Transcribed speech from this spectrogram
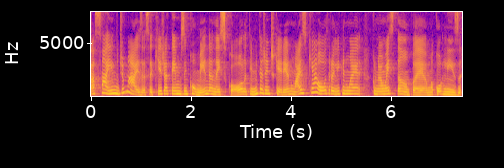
tá saindo demais. Essa aqui já temos encomenda na escola, tem muita gente querendo mais do que a outra ali que não é, que não é uma estampa, é uma cor lisa.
